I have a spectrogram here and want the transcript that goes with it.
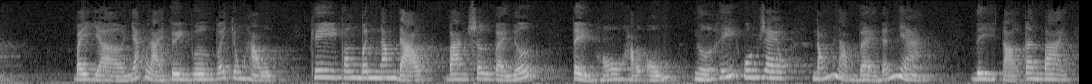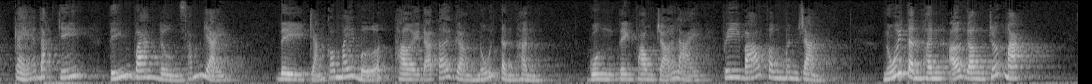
Bây giờ nhắc lại tuyên vương với Trung Hậu, Khi phân binh năm đạo, ban sư về nước, Tiền hô hậu ủng, Ngựa hí quân reo, Nóng lòng về đến nhà. Đi tợ tên bài, Kẻ đắc chí, Tiếng vang đường sấm dậy. Đi chẳng có mấy bữa, Thời đã tới gần núi tình hình. Quân tiên phong trở lại Phi báo phân minh rằng, Núi tình hình ở gần trước mặt.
